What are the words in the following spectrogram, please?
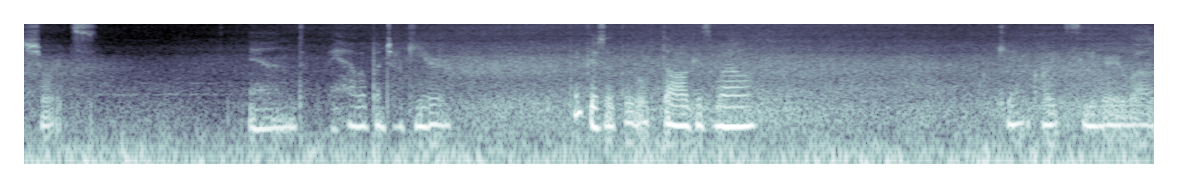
shorts. And they have a bunch of gear. I think there's a little dog as well can't quite see very well.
